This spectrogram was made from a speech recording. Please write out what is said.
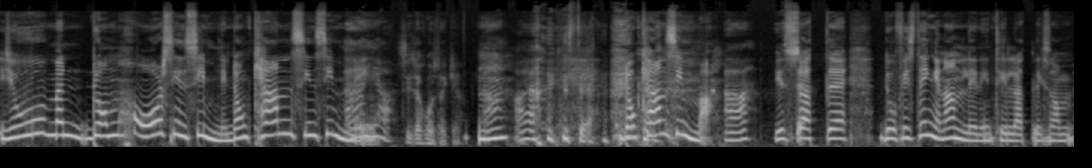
Jo, men de har sin simning. De kan sin simning. ja. Situationstecken. Mm. Ah, ja, just det. De kan simma. Ja, just Så det. att eh, då finns det ingen anledning till att liksom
